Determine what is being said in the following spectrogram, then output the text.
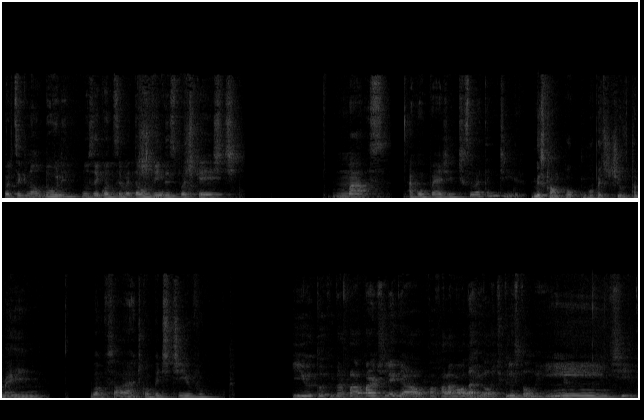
pode ser que não dure, não sei quando você vai estar ouvindo esse podcast. Mas acompanha a gente que você vai estar em dia. Mesclar um pouco com competitivo também. Vamos falar de competitivo. E eu tô aqui pra falar a parte legal, pra falar mal da Riot principalmente.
